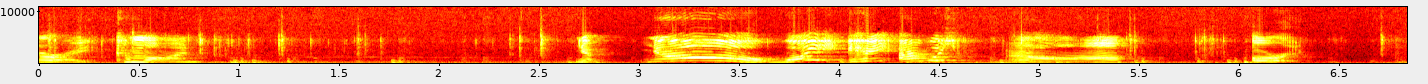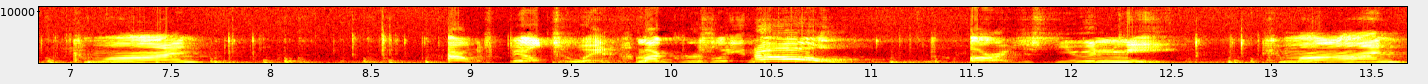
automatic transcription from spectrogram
All right, come on. No, no. What? Hey, I was. Aw, alright. come on. I was built to win. A grizzly. No! Alright, just you and me. Come on.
